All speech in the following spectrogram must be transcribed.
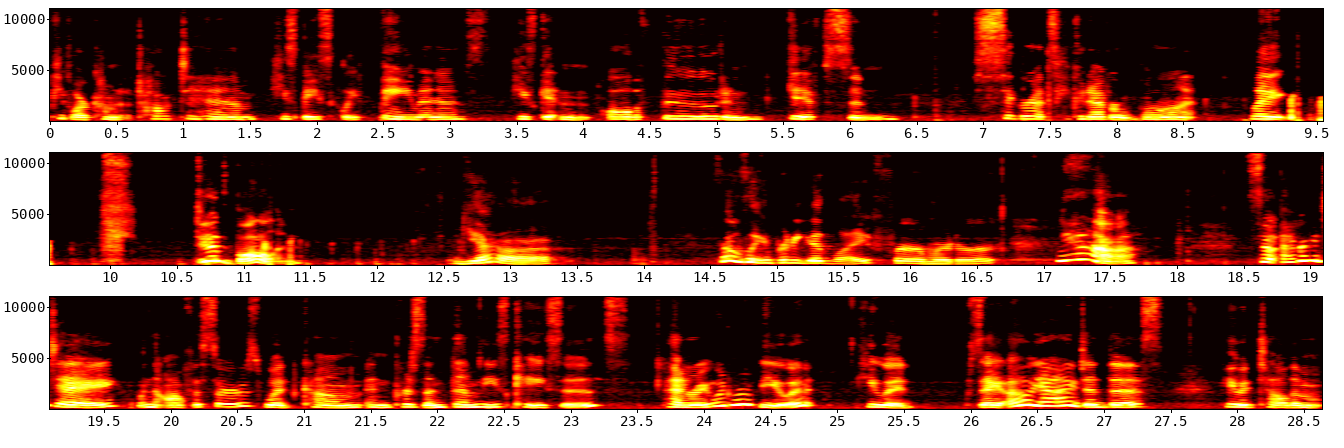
people are coming to talk to him, he's basically famous, he's getting all the food and gifts and cigarettes he could ever want. Like, dude's balling. Yeah. Sounds like a pretty good life for a murderer. Yeah. So every day when the officers would come and present them these cases, Henry would review it. He would say, Oh, yeah, I did this. He would tell them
